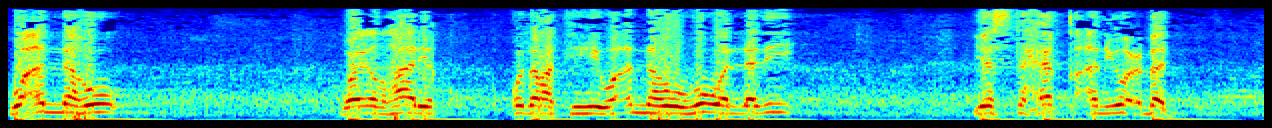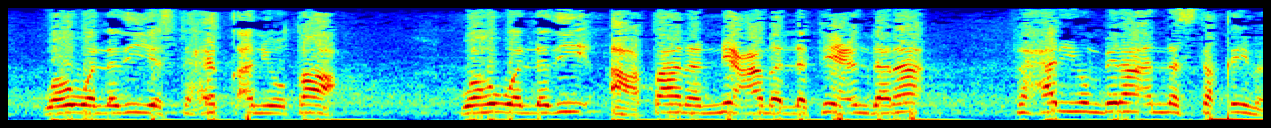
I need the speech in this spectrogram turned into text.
وأنه وإظهار قدرته وأنه هو الذي يستحق أن يعبد وهو الذي يستحق أن يطاع وهو الذي أعطانا النعم التي عندنا فحري بنا أن نستقيم.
